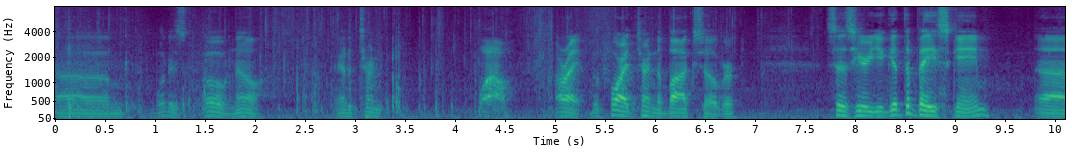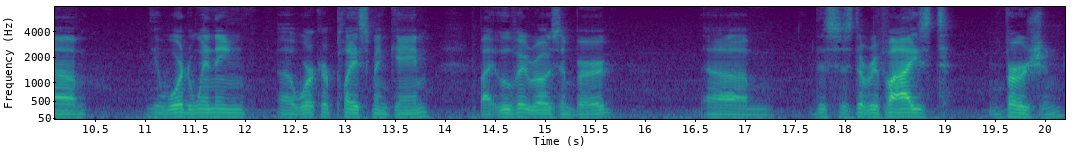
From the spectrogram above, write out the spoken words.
Um, what is. Oh, no. I gotta turn. Wow. All right, before I turn the box over, it says here you get the base game, um, the award winning uh, worker placement game by Uwe Rosenberg. Um, this is the revised version.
